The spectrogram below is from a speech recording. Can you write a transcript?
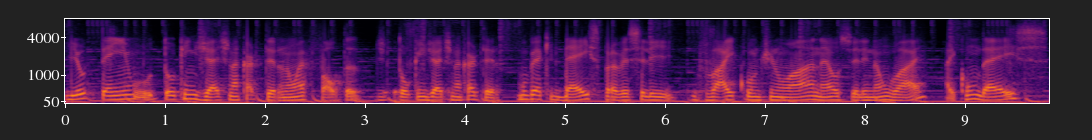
E eu tenho o token JET na carteira, não é falta de token JET na carteira. Vamos ver aqui 10 para ver se ele vai continuar, né, ou se ele não vai. Aí com 10,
